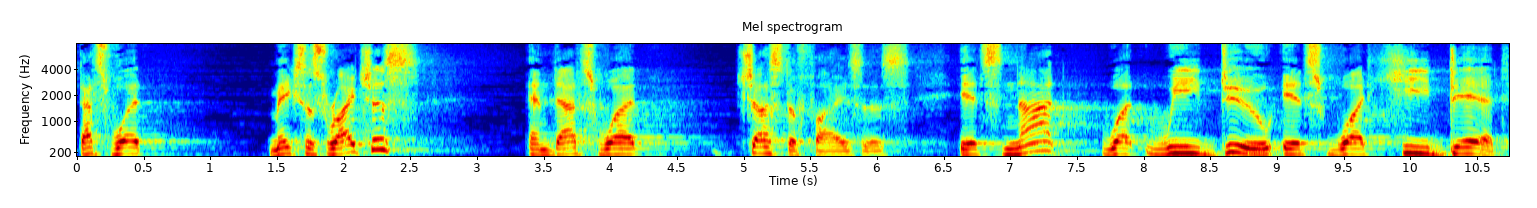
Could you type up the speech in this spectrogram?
That's what makes us righteous, and that's what justifies us. It's not what we do, it's what He did.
